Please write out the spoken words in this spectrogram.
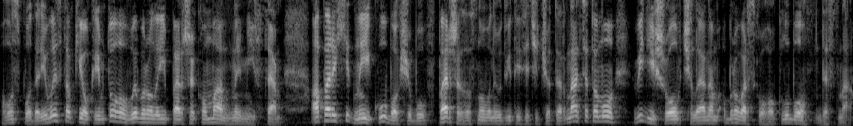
Господарі виставки, окрім того, вибороли і перше командне місце. А перехідний кубок, що був вперше заснований у 2014-му, відійшов членам броварського клубу Десна.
